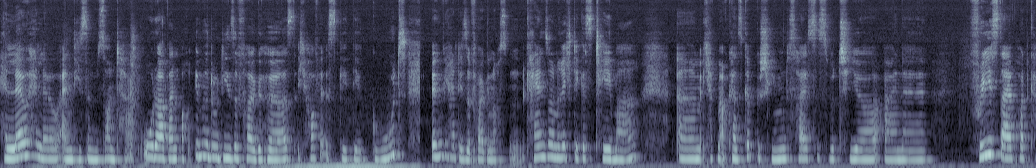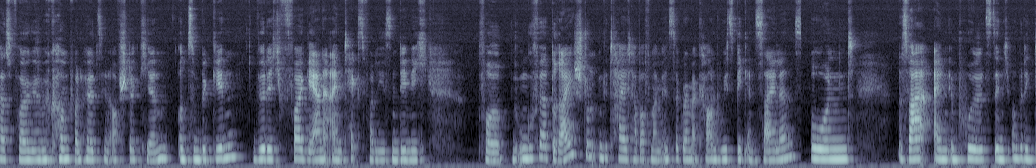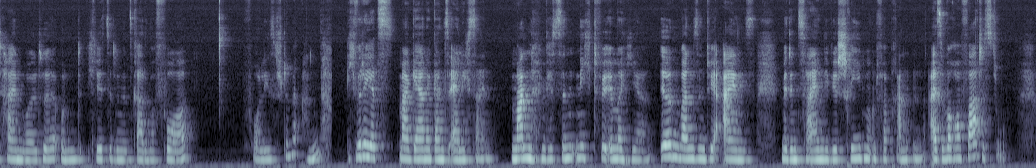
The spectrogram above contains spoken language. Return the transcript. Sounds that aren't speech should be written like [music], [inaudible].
Hello, hello an diesem Sonntag oder wann auch immer du diese Folge hörst. Ich hoffe, es geht dir gut. Irgendwie hat diese Folge noch kein so ein richtiges Thema. Ähm, ich habe mir auch kein Skript geschrieben. Das heißt, es wird hier eine Freestyle-Podcast-Folge [laughs] bekommen von Hölzchen auf Stöckchen. Und zum Beginn würde ich voll gerne einen Text vorlesen, den ich vor ungefähr drei Stunden geteilt habe auf meinem Instagram-Account We Speak in Silence. Und es war ein Impuls, den ich unbedingt teilen wollte und ich lese den jetzt gerade mal vor. Vorlesestimme an. Ich würde jetzt mal gerne ganz ehrlich sein. Mann, [laughs] wir sind nicht für immer hier. Irgendwann sind wir eins mit den Zeilen, die wir schrieben und verbrannten. Also worauf wartest du?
